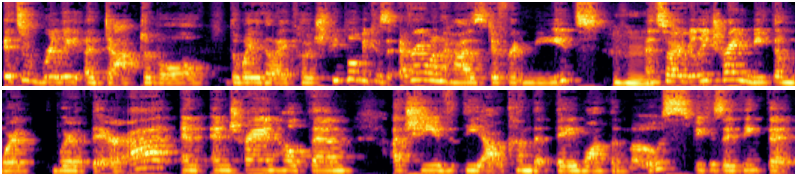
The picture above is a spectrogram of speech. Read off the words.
it's really adaptable the way that I coach people because everyone has different needs, Mm-hmm. and so I really try and meet them where where they're at, and and try and help them achieve the outcome that they want the most. Because I think that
